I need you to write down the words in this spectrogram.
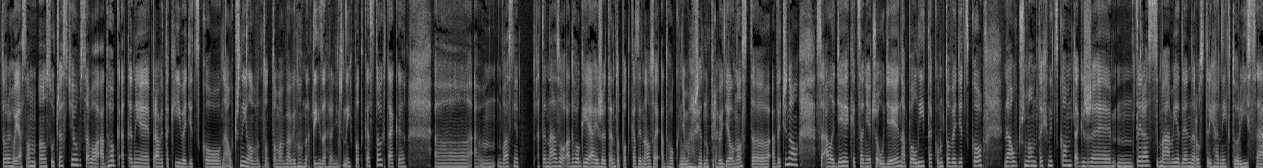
ktorého ja som e, súčasťou, sa volá Ad hoc a ten je práve taký vedecko-naučný, lebo to, to ma bavilo na tých zahraničných podcastoch, tak uh, vlastne a ten názov ad hoc je aj, že tento podkaz je naozaj ad hoc, nemá žiadnu pravidelnosť e, a väčšinou sa ale deje, keď sa niečo udeje na poli takomto vedecko, naučnom, technickom, takže mm, teraz mám jeden roztrihaný, ktorý sa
